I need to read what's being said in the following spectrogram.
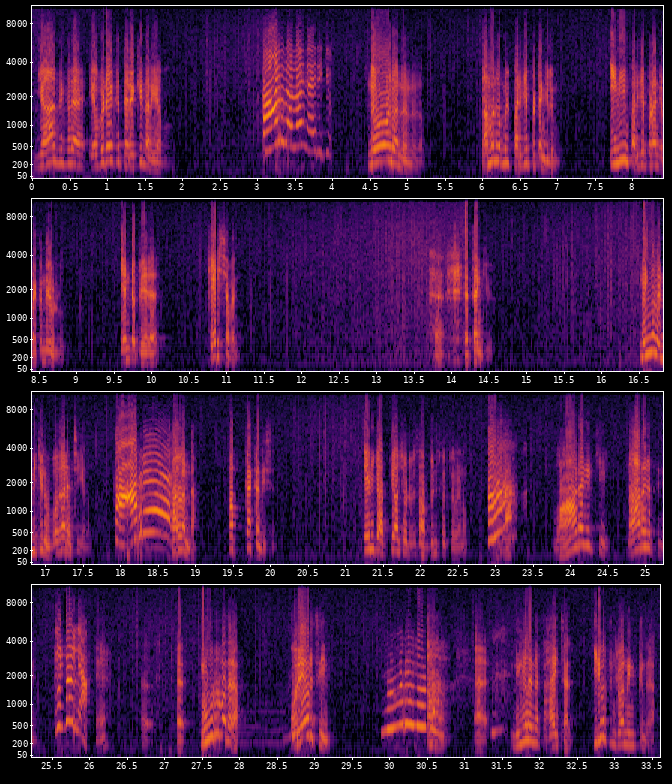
ഞാൻ നിങ്ങളെ എവിടേക്ക് തിരക്കിന്നറിയാമോ? കാറ് തള്ളാനായിരിക്കും. നോ നോ നോ നോ നമ്മൾ തമ്മിൽ പരിചയപ്പെട്ടെങ്കിലും ഇനിയും പരിചയപ്പെടാൻ കിടക്കുന്നേ ഉള്ളൂ. എന്റെ പേര് കേശവൻ. താങ്ക് യു നിങ്ങൾ എനിക്കൊരു ഉപകാരം ചെയ്യണം. കാറ്? തള്ളണ്ട. പക്ക കണ്ടീഷൻ എനിക്ക് അത്യാവശ്യമായിട്ട് ഒരു സബ് ഇൻസ്പെക്ടർ വേണം. വാടകയ്ക്ക് നാടകത്തിന്. കിട്ടൂല. നൂറ് രൂപ തരാം. ഒരേ ഒരു സീൻ നൂറ് രൂപ. ആ, നിങ്ങൾ എന്നെ സഹായിച്ചാൽ ഇരുപത്തഞ്ച് രൂപ നിങ്ങൾക്ക് തരാം.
